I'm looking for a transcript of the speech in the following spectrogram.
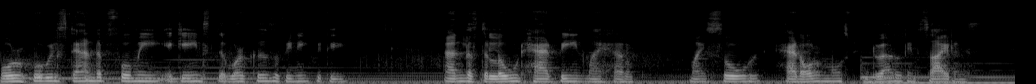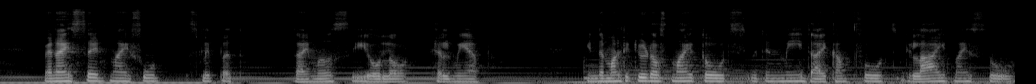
Or who will stand up for me against the workers of iniquity? Unless the Lord had been my help, my soul had almost dwelt in silence. When I said, My foot slippeth, thy mercy, O Lord, held me up. In the multitude of my thoughts within me thy comforts delight my soul.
